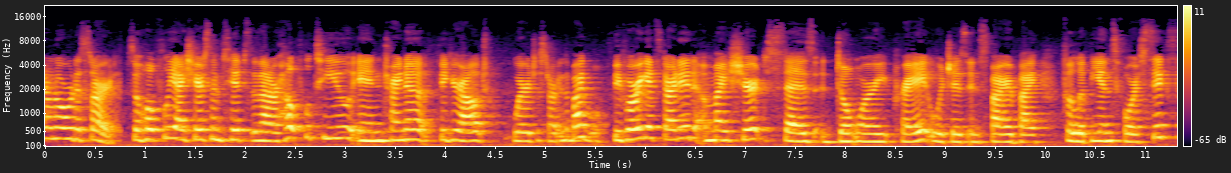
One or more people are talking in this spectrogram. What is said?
I don't know where to start. So hopefully I share some tips that are helpful to you in trying to figure out where to start in the Bible. Before we get started, my shirt says, don't worry, pray, which is inspired by Philippians 4, 6,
